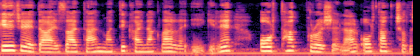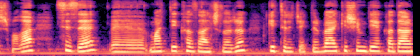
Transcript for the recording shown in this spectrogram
Geleceğe dair zaten maddi kaynaklarla ilgili ortak projeler, ortak çalışmalar size e, maddi kazançları getirecektir. Belki şimdiye kadar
